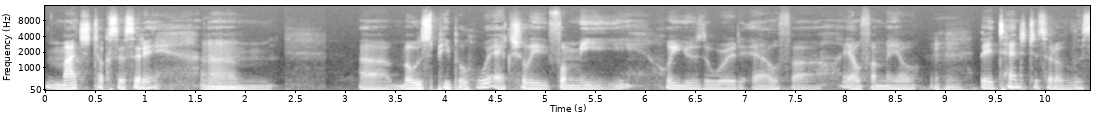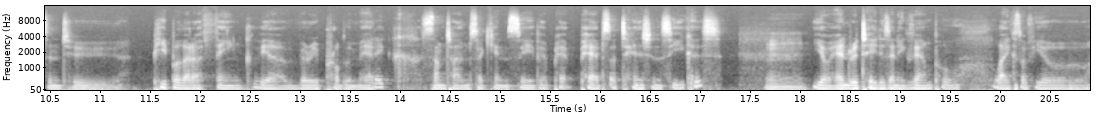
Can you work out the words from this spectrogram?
much toxicity. Mm. Um, uh, most people who actually, for me, who use the word alpha, alpha male, Mhm. they tend to sort of listen to people that I think they are very problematic. Sometimes I can say they're pe- perhaps attention seekers. Mhm. Your Andrew Tate is an example, likes of your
